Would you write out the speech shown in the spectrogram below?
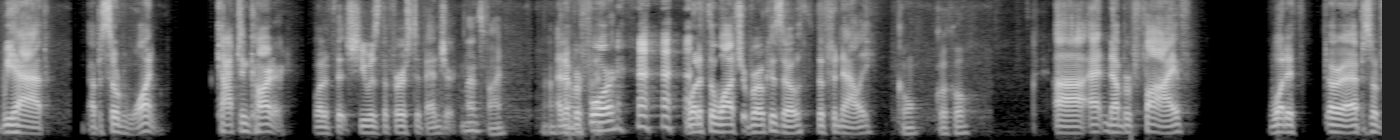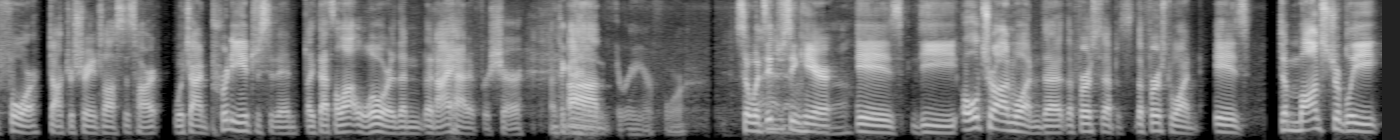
we have episode one, Captain Carter. What if that she was the first Avenger? That's fine. I'm At number four, what if the Watcher broke his oath? The finale. Cool. Cool. Cool. Uh, at number five, what if or episode four, Doctor Strange lost his heart, which I'm pretty interested in. Like that's a lot lower than than I had it for sure. I think I had Um, like three or four. So what's I interesting don't here know. is the Ultron one, the the first episode, the first one is demonstrably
